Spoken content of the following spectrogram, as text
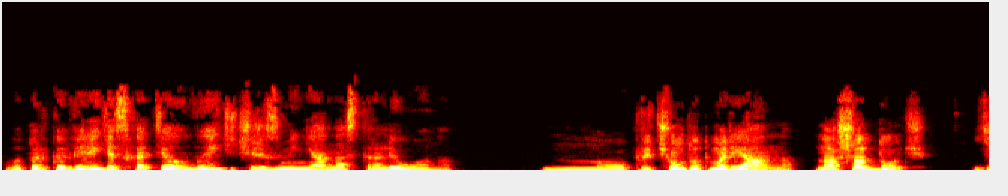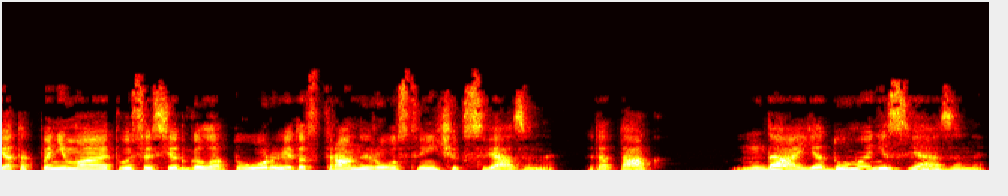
вот только Веридис хотел выйти через меня на Астралиона. Но при чем тут Марианна, наша дочь? Я так понимаю, твой сосед Галатор и этот странный родственничек связаны. Это так? Да, я думаю, они связаны.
